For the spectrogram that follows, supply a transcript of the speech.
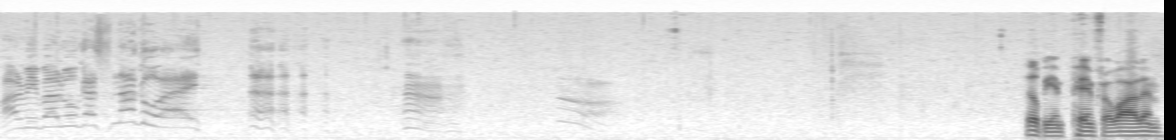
kwarvi baluga snagu ay. He'll be in pain for a while, him.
